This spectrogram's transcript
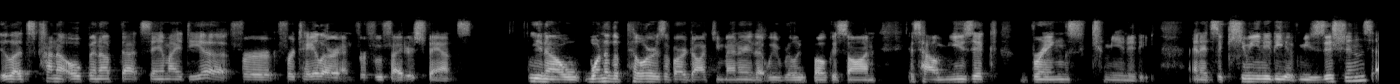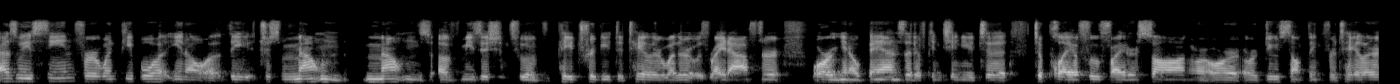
let's kind of open up that same idea for for taylor and for foo fighters fans you know, one of the pillars of our documentary that we really focus on is how music brings community. And it's a community of musicians, as we've seen for when people, you know, uh, the just mountain, mountains of musicians who have paid tribute to Taylor, whether it was right after or, you know, bands that have continued to, to play a Foo Fighters song or, or, or do something for Taylor,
